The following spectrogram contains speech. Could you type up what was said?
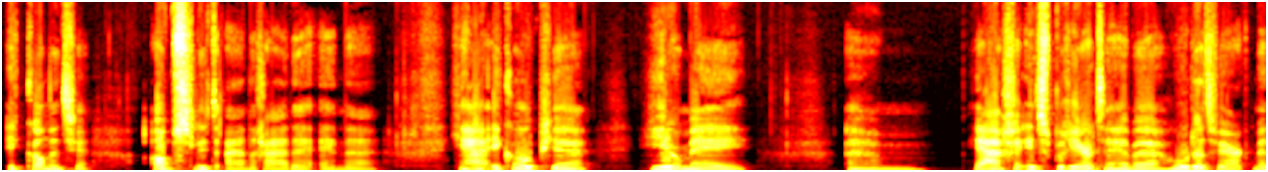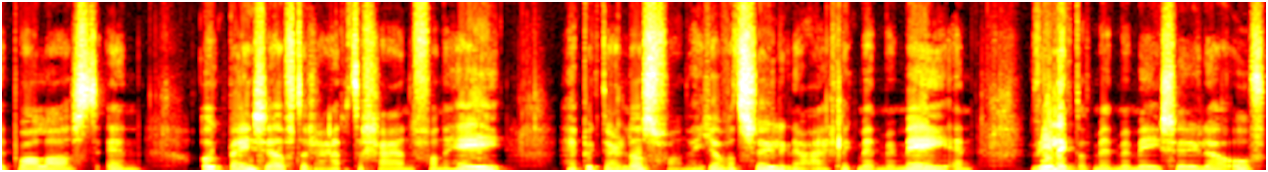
ik kan het je absoluut aanraden. En ja, ik hoop je hiermee um, ja, geïnspireerd te hebben hoe dat werkt met ballast. En ook bij jezelf te raden te gaan van hey, heb ik daar last van? Weet je, wat zeul ik nou eigenlijk met me mee? En wil ik dat met me meezeulen? Of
